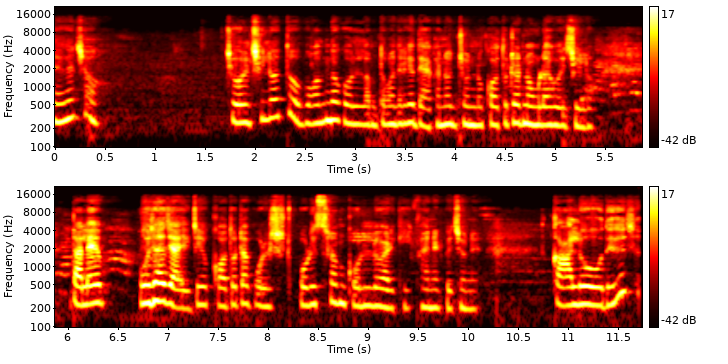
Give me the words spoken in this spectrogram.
দেখেছ? চলছিল তো বন্ধ করলাম তোমাদেরকে দেখানোর জন্য কতটা নোংরা হয়েছিল। তাহলে বোঝা যায় যে কতটা পরিশ- পরিশ্রম করল আর কি ফ্যানের পেছনে। কালো দেখেছ?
